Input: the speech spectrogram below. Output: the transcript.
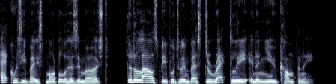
equity-based model has emerged that allows people to invest directly in a new company.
